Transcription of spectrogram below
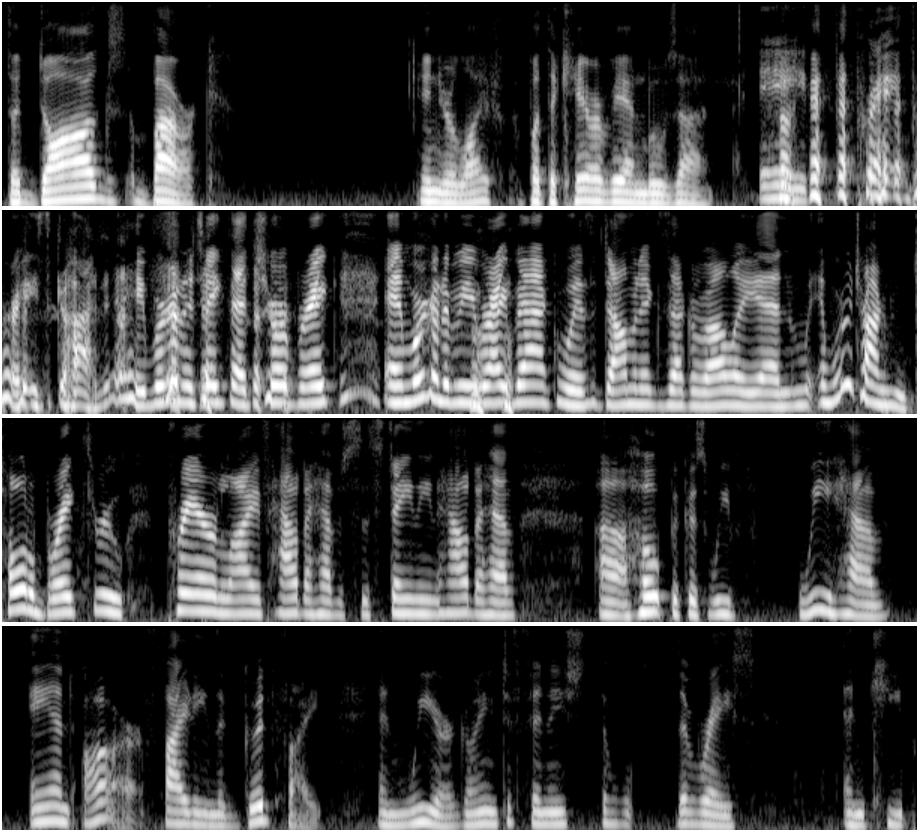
The dogs bark in your life but the caravan moves on Hey, pray, praise God. Hey, we're going to take that short break and we're going to be right back with Dominic Zaccarelli. And, and we're talking total breakthrough prayer life, how to have sustaining, how to have uh, hope because we've, we have and are fighting the good fight. And we are going to finish the, the race and keep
